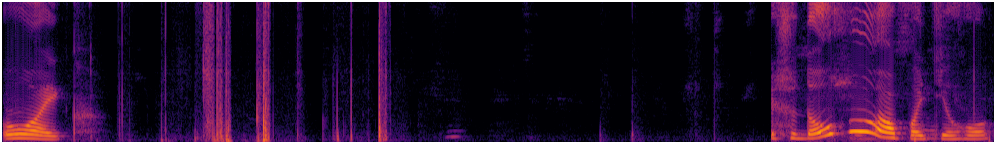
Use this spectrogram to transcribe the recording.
Лайк. І довго лапать його?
